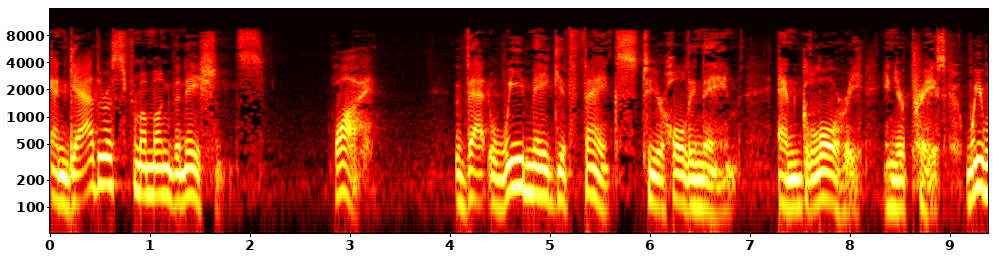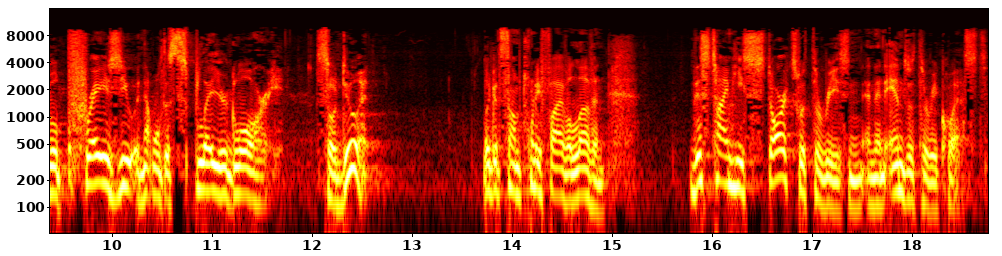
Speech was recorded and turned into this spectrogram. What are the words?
and gather us from among the nations. Why? That we may give thanks to your holy name and glory in your praise. We will praise you and that will display your glory. So do it. Look at Psalm 25, 11. This time he starts with the reason and then ends with the request.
